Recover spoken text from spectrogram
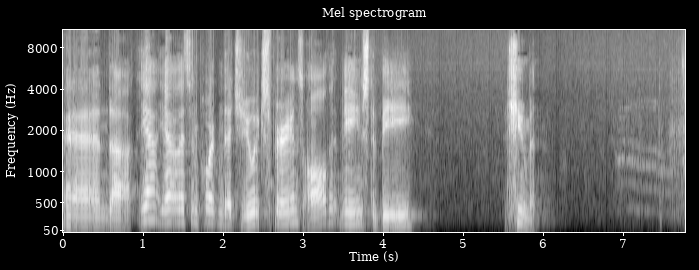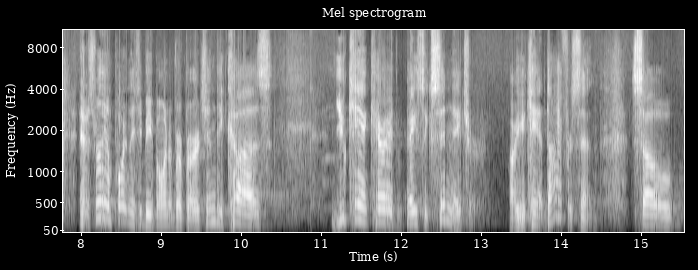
And uh, yeah, yeah, that's important that you experience all that means to be human. And it's really important that you be born of a virgin because you can't carry the basic sin nature or you can't die for sin. So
